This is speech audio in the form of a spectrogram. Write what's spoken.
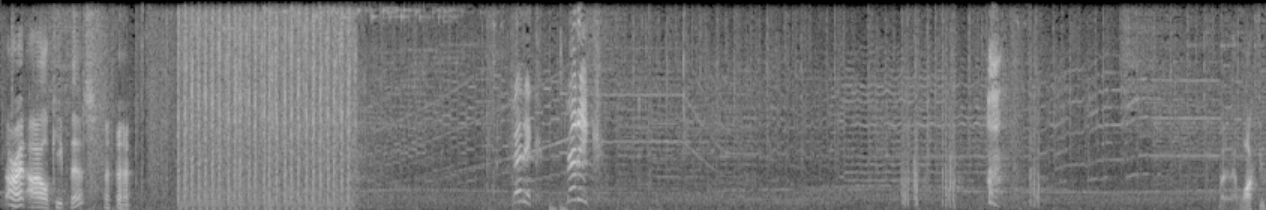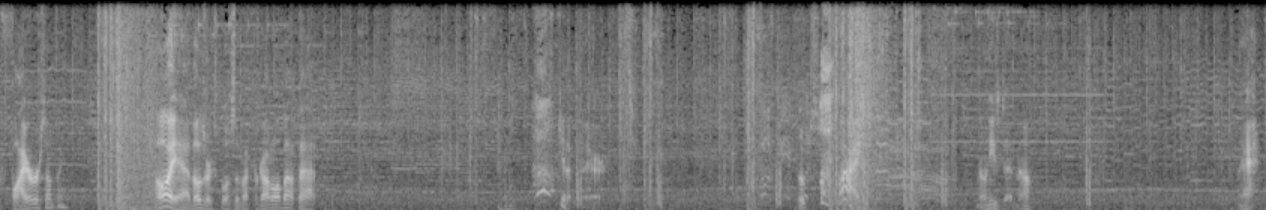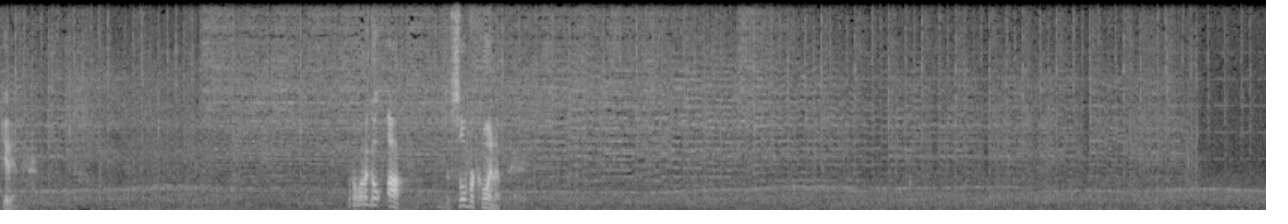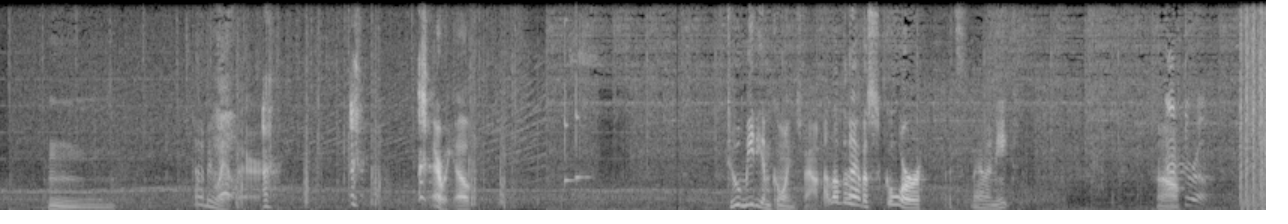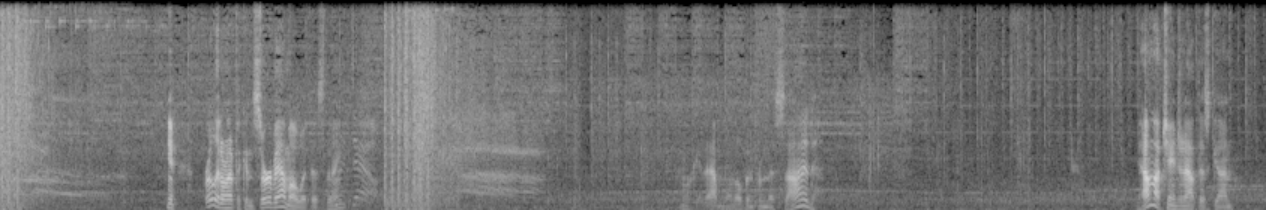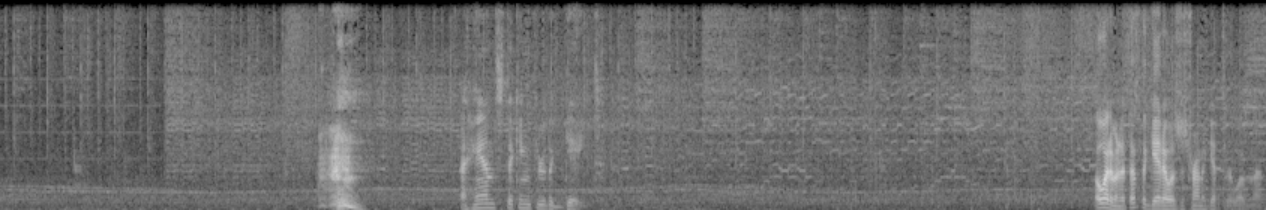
Alright, I'll keep this. what, walk through fire or something? Oh yeah, those are explosive. I forgot all about that. Get up there. Oops. Hi. No, he's dead now. Nah, get in there. But I want to go up. There's a silver coin up there. Hmm. Gotta be way up there. There we go. Two medium coins found. I love that I have a score. That's kind of neat. Oh. Yeah, really don't have to conserve ammo with this thing. Okay, that won't open from this side. I'm not changing out this gun. A hand sticking through the gate. Oh, wait a minute. That's the gate I was just trying to get through, wasn't it?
